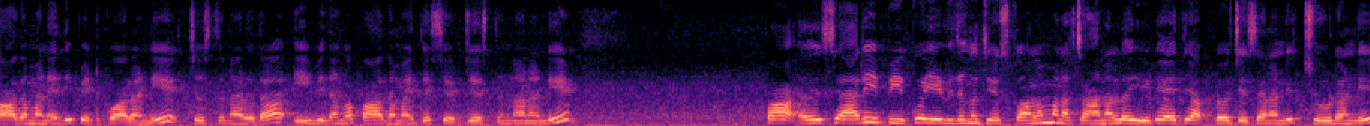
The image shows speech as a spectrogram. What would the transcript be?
పాదం అనేది పెట్టుకోవాలండి. చూస్తున్నారు కదా ఈ విధంగా పాదం అయితే సెట్ చేస్తున్నానండి. పా శారీ పీకో ఏ విధంగా చేసుకోవాలో మన ఛానల్లో వీడియో అయితే అప్లోడ్ చేశానండి చూడండి.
